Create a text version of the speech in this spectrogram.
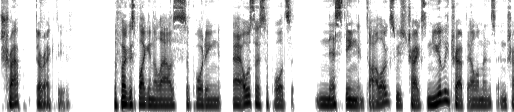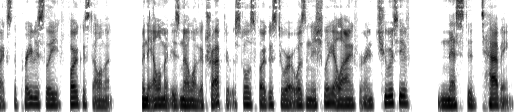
trap directive. The Focus plugin allows supporting uh, also supports nesting dialogues, which tracks newly trapped elements and tracks the previously focused element. When the element is no longer trapped, it restores focus to where it was initially, allowing for intuitive nested tabbing.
